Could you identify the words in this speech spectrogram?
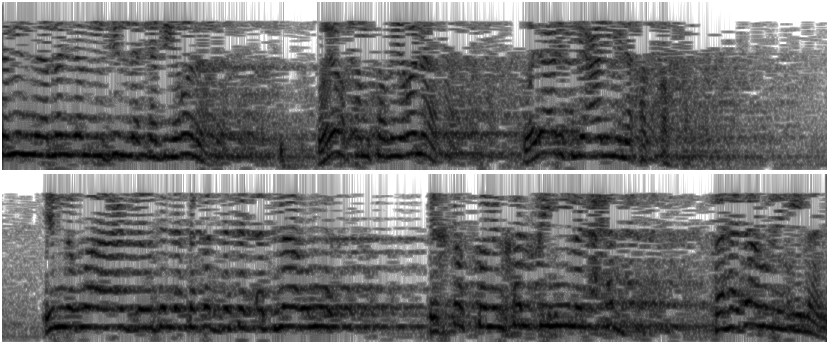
منا من لم يجل كبيرنا ويرحم صغيرنا ويعرف لعالمنا حقه. إن الله عز وجل تقدست أسماؤه اختص من خلقه من أحب فهداهم للإيمان.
